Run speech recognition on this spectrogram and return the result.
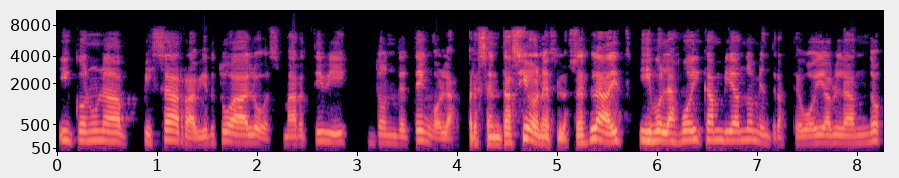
y con una pizarra virtual o Smart TV donde tengo las presentaciones, los slides, y las voy cambiando mientras te voy hablando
